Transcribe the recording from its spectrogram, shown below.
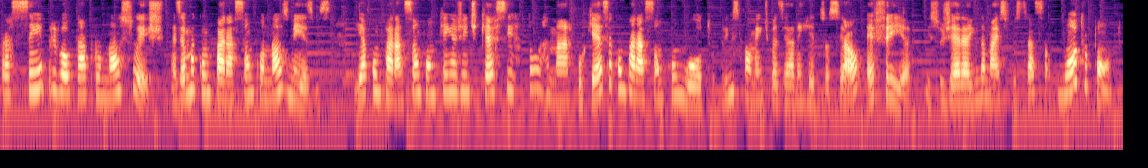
para sempre voltar para o nosso eixo, mas é uma comparação com nós mesmos e a comparação com quem a gente quer se tornar, porque essa comparação com o outro, principalmente baseada em rede social, é fria. Isso gera ainda mais frustração. Um outro ponto,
